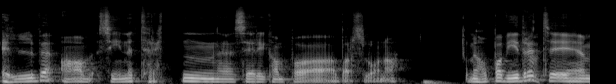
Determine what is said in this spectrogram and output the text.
11 av sine 13 eh, seriekamper, Barcelona. Vi hopper videre til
